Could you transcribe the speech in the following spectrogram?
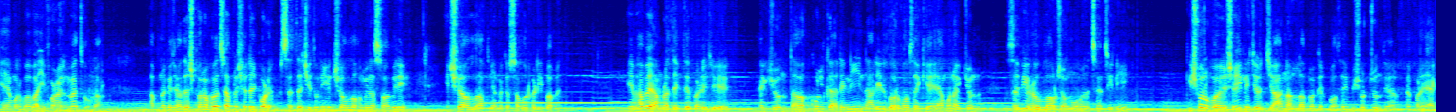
হে আমার বাবা ইফা আলমা তোমার। আপনাকে যে আদেশ করা হয়েছে, আপনি সেটাই করেন। সাথে জিদুনি ইনশাআল্লাহ মিনা সাবিরিন। ইনশাআল্লাহ আপনি আমাকে সবরকারী পাবেন। এভাবে আমরা দেখতে পারি যে একজন তাওয়াক্কুলকারিণী নারীর গর্ভ থেকে এমন একজন জাবিউল্লাহর জন্ম হয়েছে, যিনি কিশোর বয়সেই নিজের জান আল্লাহ পাকের পথে বিসর্জন দেওয়ার ব্যাপারে এক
